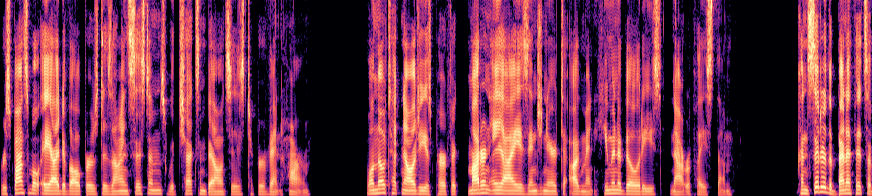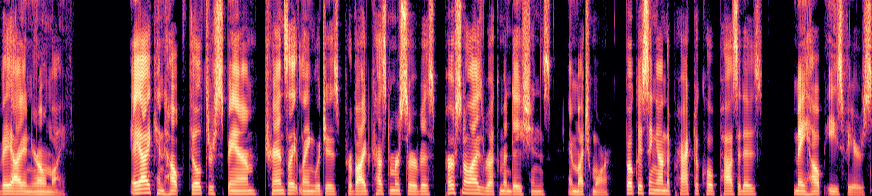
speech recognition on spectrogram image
Responsible AI developers design systems with checks and balances to prevent harm. While no technology is perfect, modern AI is engineered to augment human abilities, not replace them. Consider the benefits of AI in your own life. AI can help filter spam, translate languages, provide customer service, personalize recommendations, and much more. Focusing on the practical positives may help ease fears.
